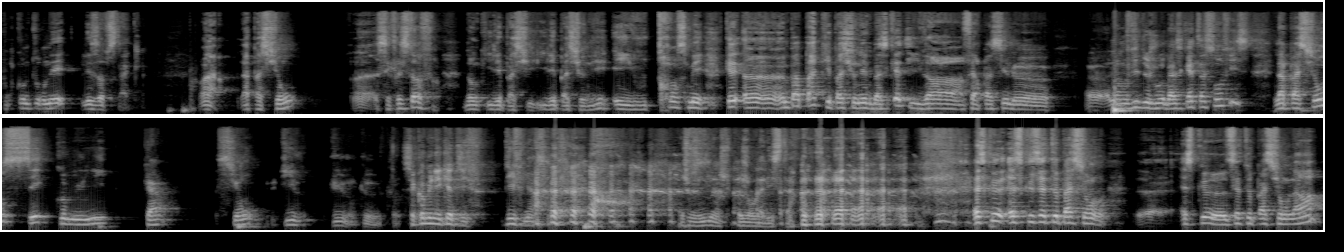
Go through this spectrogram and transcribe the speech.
pour contourner les obstacles. Voilà, la passion, euh, c'est Christophe. Donc il est, passionné, il est passionné et il vous transmet. Un, un, papa qui est passionné de basket, il va faire passer le, euh, l'envie de jouer au basket à son fils. La passion, c'est communication. C'est communicatif. Merci. je vous dis, je suis pas journaliste. est-ce que, est-ce que cette passion, euh, est-ce que cette passion-là,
